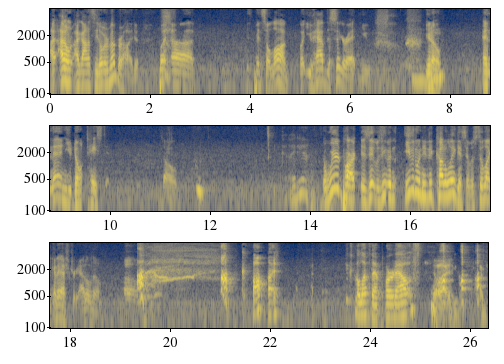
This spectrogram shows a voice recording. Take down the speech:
I, I don't, I honestly don't remember how I do. it. But uh, it's been so long. But you have the cigarette, and you, you know, Mhm. and then you don't taste it. So Good idea. the weird part is, it was even even when you did cunnilingus, it was still like an ashtray. I don't know. Um, oh God. You could have left that part out. no, I, I'm,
